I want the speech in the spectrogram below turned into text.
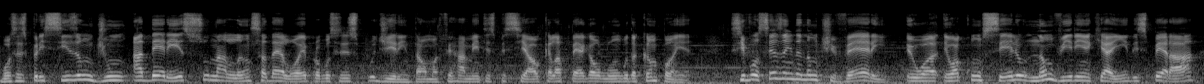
vocês precisam de um adereço na lança da Eloy para vocês explodirem, tá? Uma ferramenta especial que ela pega ao longo da campanha. Se vocês ainda não tiverem, eu, eu aconselho não virem aqui ainda, esperar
